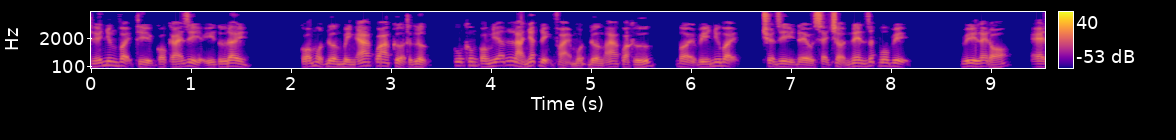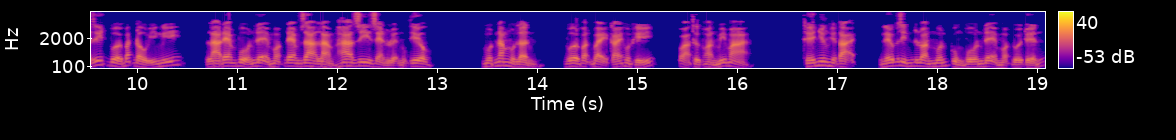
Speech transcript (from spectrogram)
thế nhưng vậy thì có cái gì ý tứ đây? Có một đường bình a qua cửa thực lực, cũng không có nghĩa là nhất định phải một đường a quá khứ, bởi vì như vậy, chuyện gì đều sẽ trở nên rất vô vị. Vì lẽ đó ezit vừa bắt đầu ý nghĩ là đem vốn đệ mọt đem ra làm ha di rèn luyện mục tiêu. Một năm một lần, vừa vặn bảy cái hồn khí, quả thực hoàn mỹ mà. Thế nhưng hiện tại, nếu dính loan muốn cùng vốn đệ mọt đối tuyến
